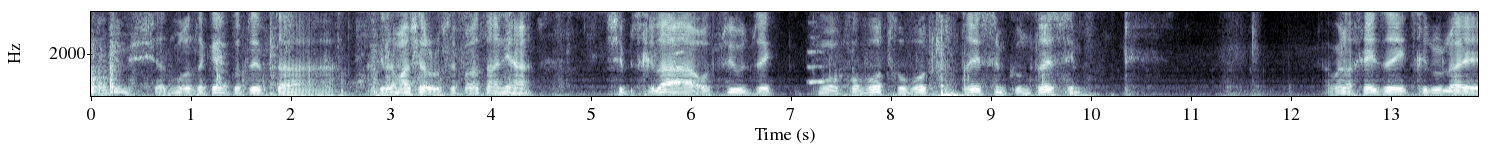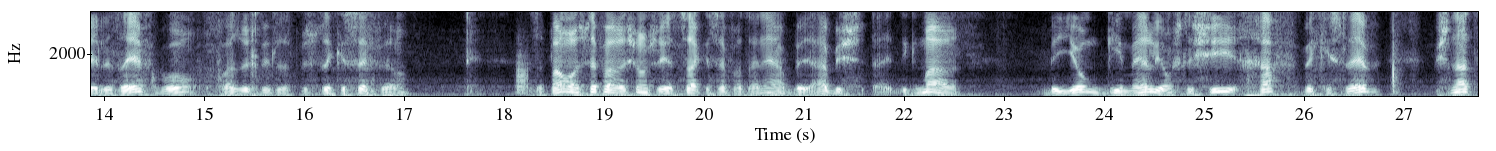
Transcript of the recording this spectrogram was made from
יודעים שאדמו"ר הזקן כותב את ההקדמה שלו לספר התניא, שבתחילה הוציאו את זה כמו חובות חובות, קונטרסים קונטרסים אבל אחרי זה התחילו לזייף בו, ואז הוא החליט להדפיס את זה כספר. אז הפעם הספר הראשון שיצא כספר היה בש... נגמר ביום ג', יום שלישי, כ' בכסלו, בשנת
